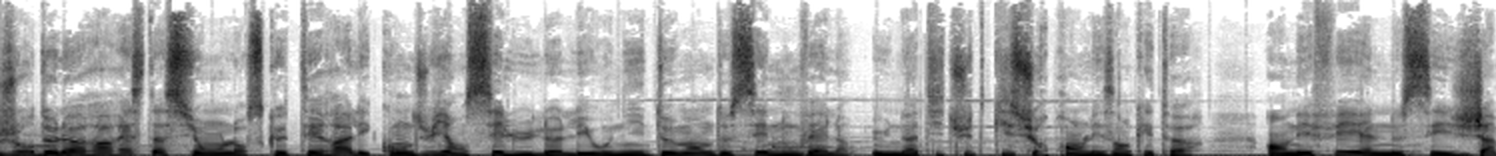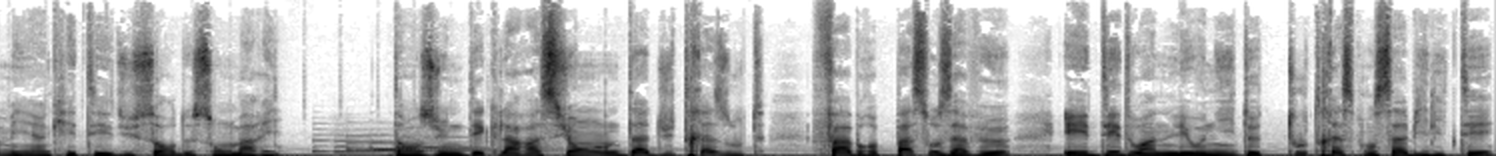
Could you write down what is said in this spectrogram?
Jour de leur arrestation, lorsque Terra les conduit en cellule, Léonie demande de ses nouvelles, une attitude qui surprend les enquêteurs. En effet, elle ne s'est jamais inquiétée du sort de son mari. Dans une déclaration en date du 13 août, Fabre passe aux aveux et dédouane Léonie de toute responsabilité,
